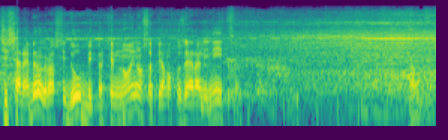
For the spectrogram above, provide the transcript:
ci sarebbero grossi dubbi perché noi non sappiamo cos'era all'inizio. No?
